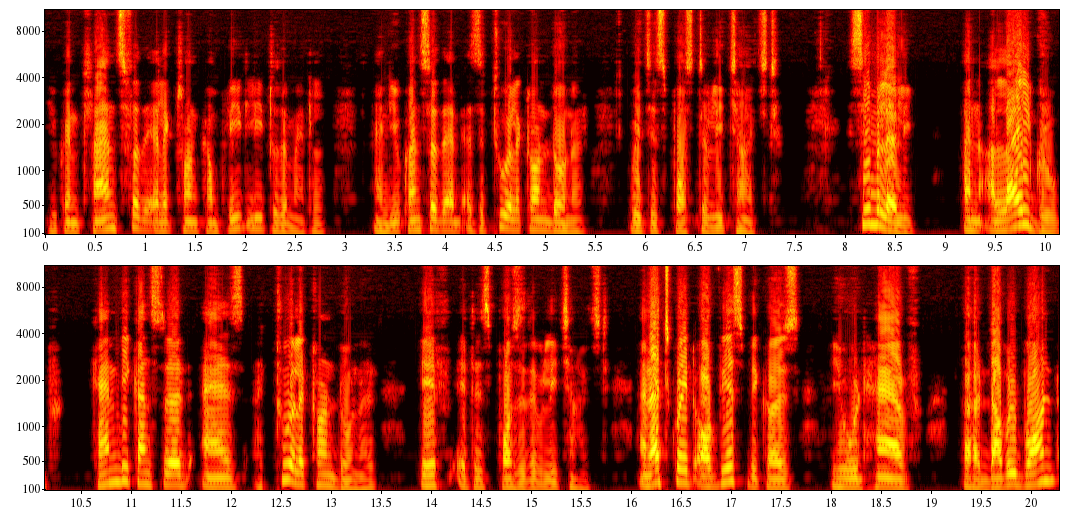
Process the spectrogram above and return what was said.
you can transfer the electron completely to the metal and you consider that as a 2 electron donor which is positively charged. Similarly, an allyl group can be considered as a 2 electron donor if it is positively charged. And that is quite obvious because you would have a double bond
